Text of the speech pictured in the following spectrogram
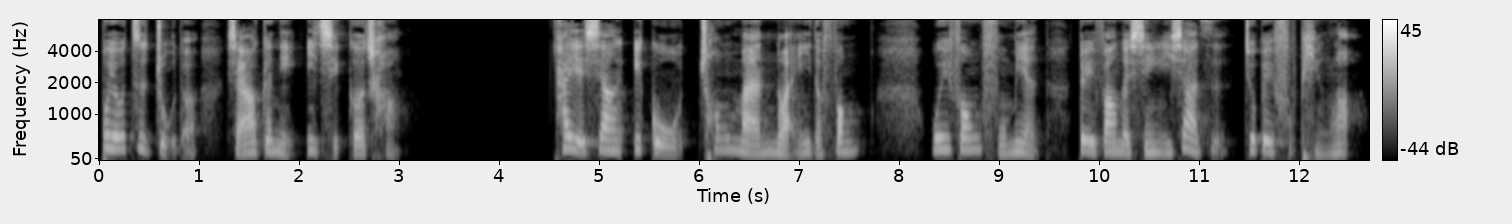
不由自主的想要跟你一起歌唱，它也像一股充满暖意的风，微风拂面，对方的心一下子就被抚平了。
